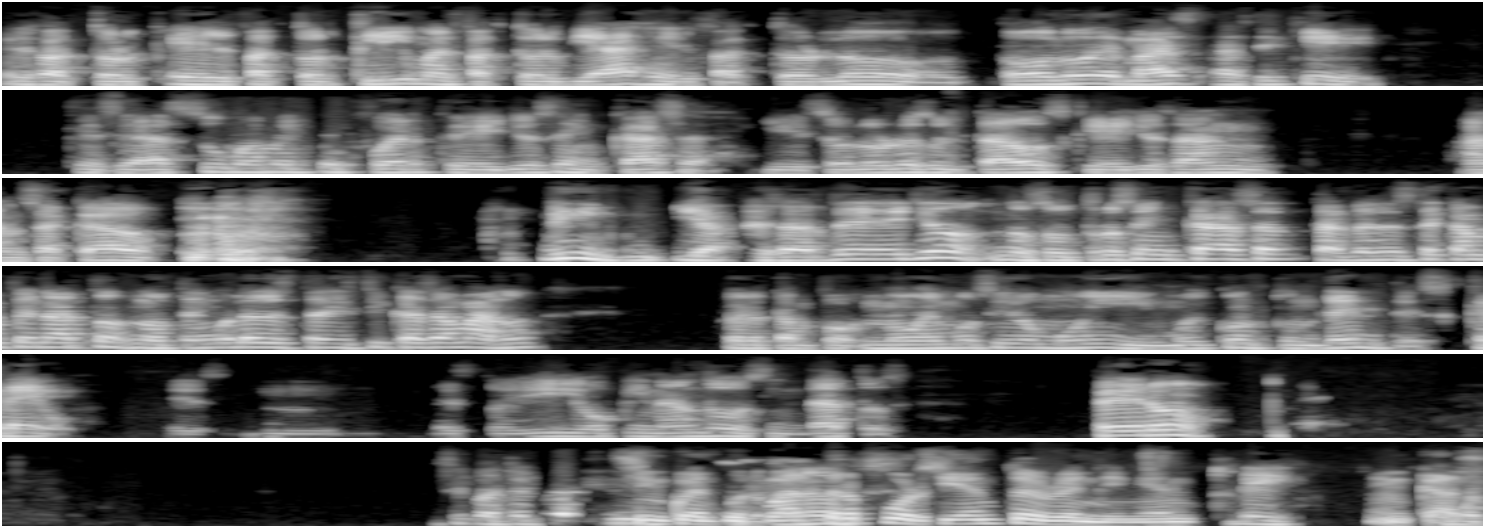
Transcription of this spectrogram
el factor, el factor clima, el factor viaje, el factor lo, todo lo demás hace que, que sea sumamente fuerte ellos en casa y son los resultados que ellos han, han sacado. Y, a pesar de ello, nosotros en casa, tal vez este campeonato, no tengo las estadísticas a mano, pero tampoco no hemos sido muy, muy contundentes, creo. Mm, estoy opinando sin datos. Pero 54% de rendimiento en casa.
